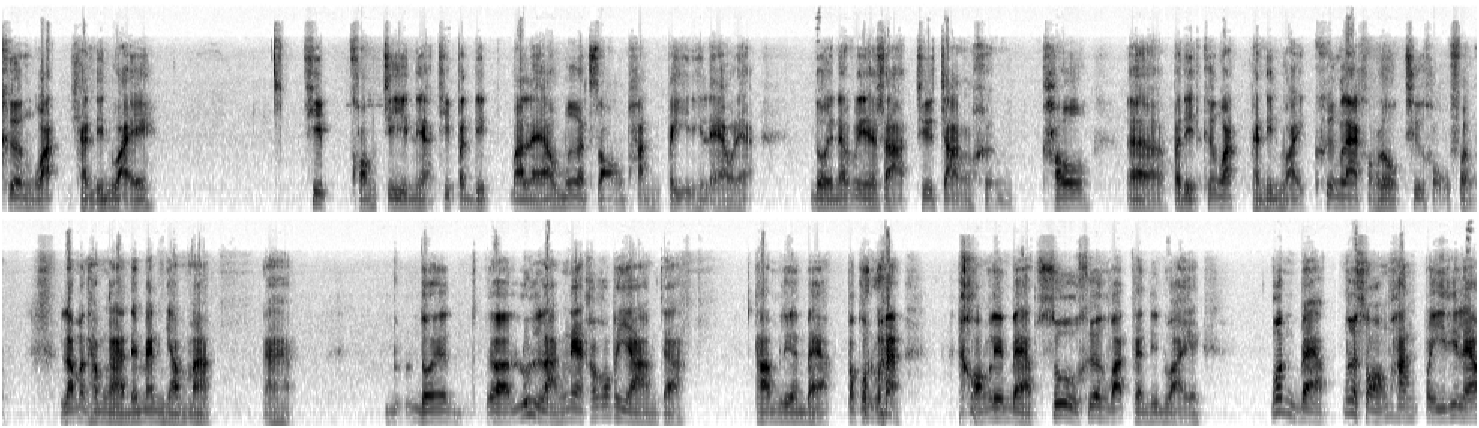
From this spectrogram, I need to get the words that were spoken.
เครื่องวัดแผ่นดินไหว ที่ของจีนเนี่ยที่ประดิษฐ์มาแล้วเมื่อ2,000ปีที่แล้วเนี่ย โดยนักวิทยาศาสตร์ชื่อจางเหิงเขาเประดิษฐ์เครื่องวัดแผ่นดินไหวเครื่องแรกของโลกชื่อโหเฟิงแล้วมันทำงานได้แม่นยำมากนะฮะโดยรุ่นหลังเนี่ยเขาก็พยายามจะทำเรียนแบบ ปรากฏว่าของเรียนแบบสู้เครื่องวัดแผ่นดินไหว ต้นแบบเมื่อ 2,000 ปีที่แล้ว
